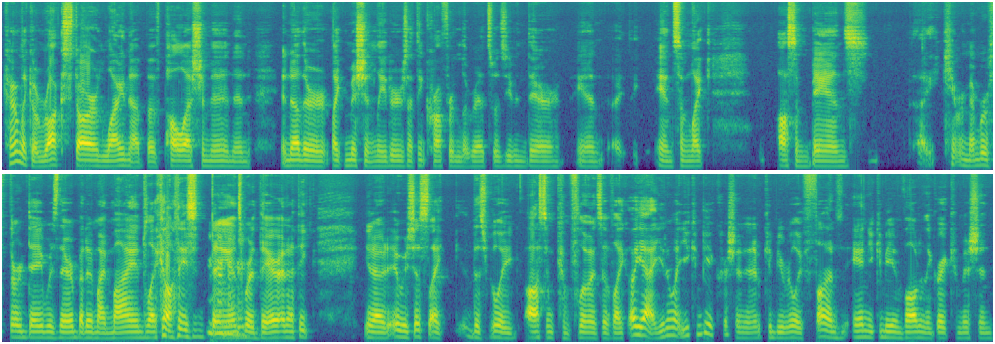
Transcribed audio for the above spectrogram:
kind of like a rock star lineup of Paul Eshelman and and other like mission leaders. I think Crawford Loritts was even there, and and some like awesome bands. I can't remember if Third Day was there, but in my mind, like all these bands mm-hmm. were there, and I think you know it was just like this really awesome confluence of like, oh yeah, you know what, you can be a Christian and it could be really fun, and you can be involved in the Great Commission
